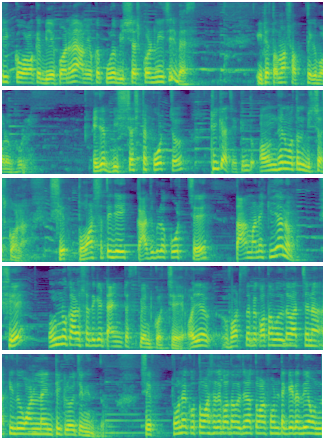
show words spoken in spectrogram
ঠিক ও আমাকে বিয়ে করে নেবে, আমি ওকে পুরো বিশ্বাস করে নিয়েছি, ব্যাস। এটা তোমার সব থেকে বড় ভুল। এই যে বিশ্বাসটা করছ, ঠিক আছে, কিন্তু অন্ধের মতন বিশ্বাস করো না। সে তোমার সাথে যে এই কাজগুলো করছে, তার মানে কি জানো? সে অন্য কারোর সাথে গিয়ে টাইমটা স্পেন্ড করছে। ওই যে হোয়াটসঅ্যাপে কথা বলতে পারছে না, কিন্তু অনলাইন ঠিক রয়েছে কিন্তু। সে ফোনে তোমার সাথে কথা বলছে না, তোমার ফোনটা কেটে দিয়ে অন্য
